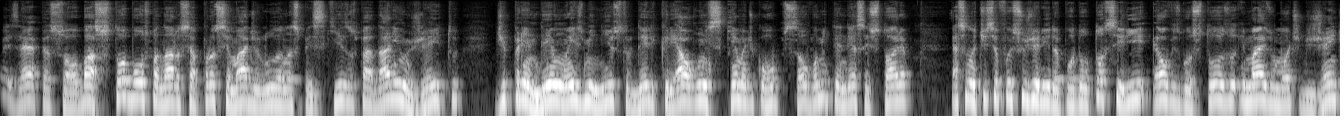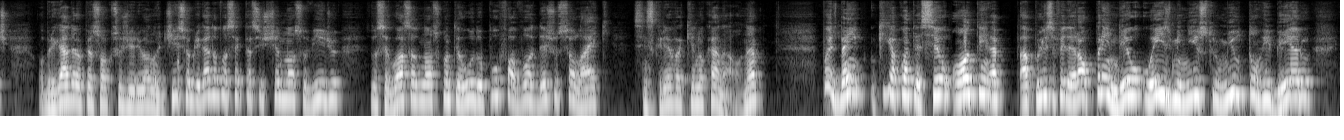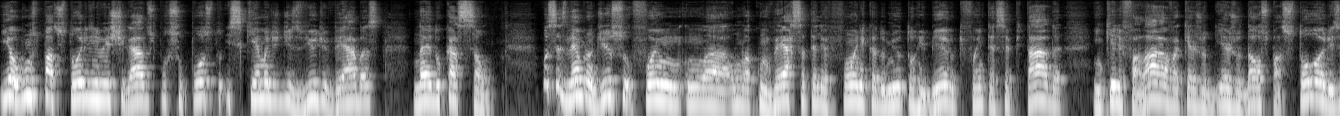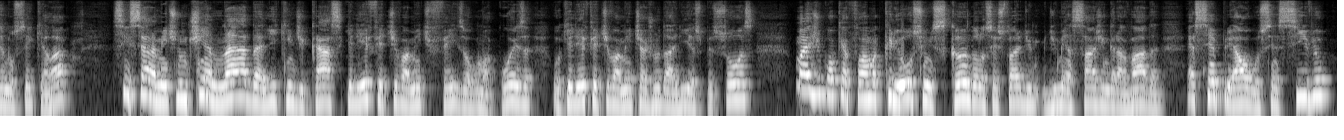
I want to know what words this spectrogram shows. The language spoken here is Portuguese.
Pois é, pessoal, bastou Bolsonaro se aproximar de Lula nas pesquisas para darem um jeito de prender um ex-ministro dele, criar algum esquema de corrupção. Vamos entender essa história. Essa notícia foi sugerida por Dr. Siri, Elvis Gostoso e mais um monte de gente. Obrigado ao pessoal que sugeriu a notícia. Obrigado a você que está assistindo nosso vídeo. Se você gosta do nosso conteúdo, por favor, deixe o seu like, se inscreva aqui no canal, né? Pois bem, o que aconteceu? Ontem a, a Polícia Federal prendeu o ex-ministro Milton Ribeiro e alguns pastores investigados por suposto esquema de desvio de verbas na educação. Vocês lembram disso? Foi um, uma, uma conversa telefônica do Milton Ribeiro que foi interceptada, em que ele falava que ia ajudar os pastores e não sei o que lá. Sinceramente, não tinha nada ali que indicasse que ele efetivamente fez alguma coisa, ou que ele efetivamente ajudaria as pessoas. Mas, de qualquer forma, criou-se um escândalo, essa história de, de mensagem gravada é sempre algo sensível,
